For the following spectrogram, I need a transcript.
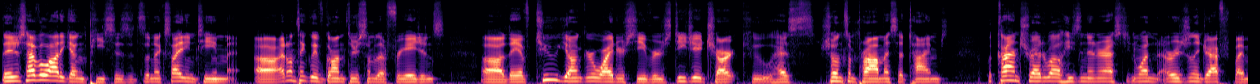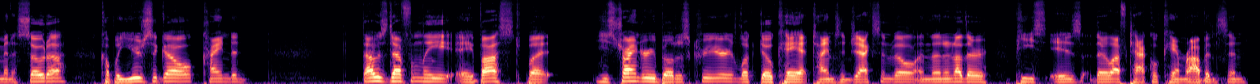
they just have a lot of young pieces. It's an exciting team. Uh, I don't think we've gone through some of the free agents. Uh, they have two younger wide receivers, DJ Chark, who has shown some promise at times. Con Treadwell, he's an interesting one. Originally drafted by Minnesota a couple years ago, kind of. That was definitely a bust, but he's trying to rebuild his career. Looked okay at times in Jacksonville, and then another piece is their left tackle Cam Robinson.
